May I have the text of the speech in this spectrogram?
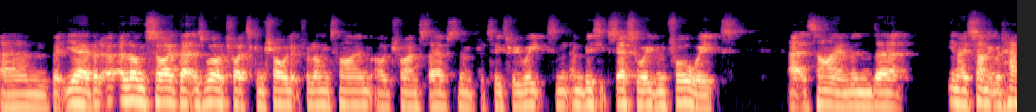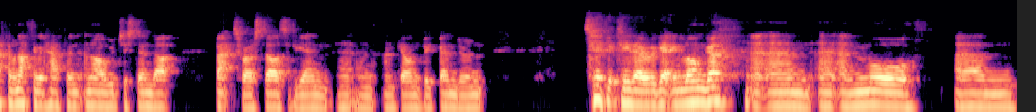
um, but yeah, but alongside that as well, I tried to control it for a long time. I would try and stay abstinent for two, three weeks, and, and be successful even four weeks at a time. And uh, you know something would happen or nothing would happen and i would just end up back to where i started again and, and go on the big bender and typically they were getting longer and and, and more um,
